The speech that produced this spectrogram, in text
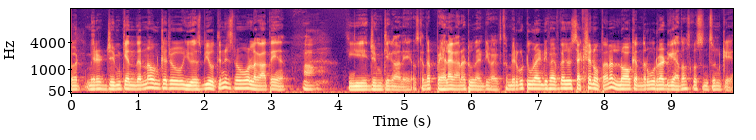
बट मेरे जिम के अंदर ना उनके जो यूएसबी होती है ना जिसमें वो लगाते हैं हाँ। ये जिम के गाने उसके अंदर पहला गाना 295 था। मेरे को 295 का जो सेक्शन होता है ना लॉ के अंदर वो रट गया था उसको सुन सुन के।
